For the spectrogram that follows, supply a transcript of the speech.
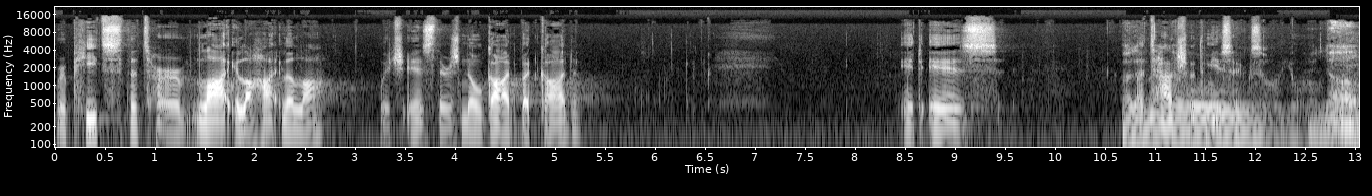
repeats the term La ilaha illallah, which is there's no God but God. It is attached with music. So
